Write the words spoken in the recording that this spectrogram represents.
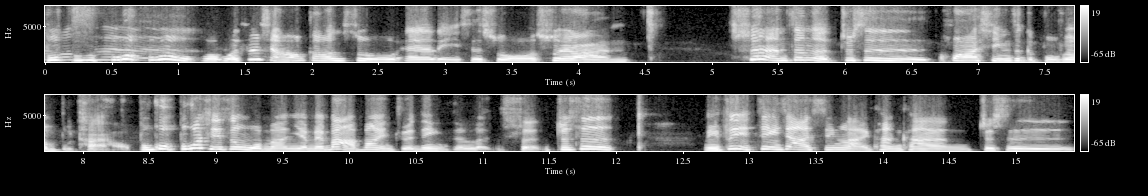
不不不过不过我我我是想要告诉艾莉是说，虽然虽然真的就是花心这个部分不太好，不过不过其实我们也没办法帮你决定你的人生，就是你自己静下心来看看，就是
